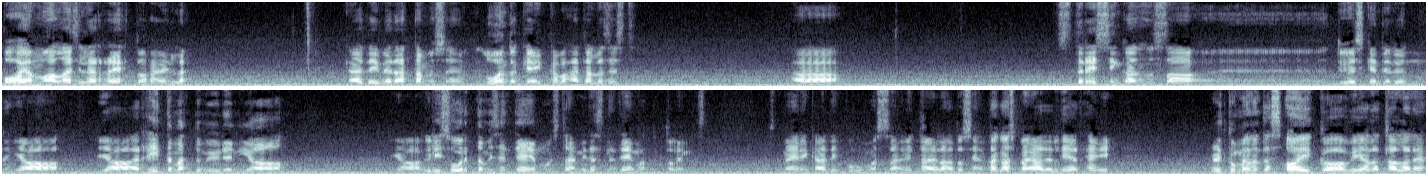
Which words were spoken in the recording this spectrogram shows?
pohjanmaalaisille rehtoreille käytiin vetää tämmöisen luontokeikka vähän tällaisesta ää, stressin kanssa ää, työskentelyn ja, ja riittämättömyyden ja, ja ylisuorittamisen teemoista ja mitä ne teemat nyt oli. Sitten me eilen käytiin puhumassa ja nyt ajetaan tosiaan takaspäin ajateltiin, että hei, nyt kun meillä on tässä aikaa vielä tällainen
